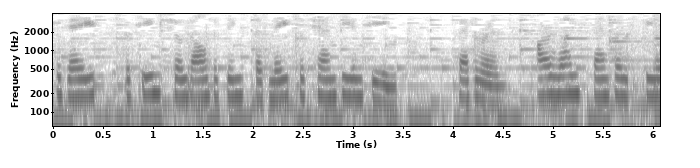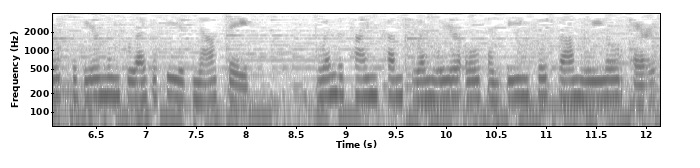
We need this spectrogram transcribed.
Today, the team showed all the things that make the champion team. Veteran, Arwind Santos feels the Beermen's legacy is now safe. When the time comes when we're old and being pushed on wheelchairs,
